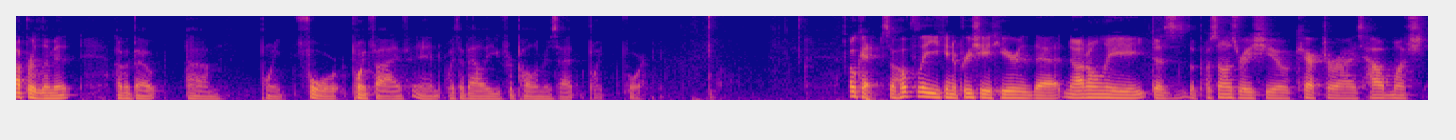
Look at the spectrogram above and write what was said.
upper limit of about um, 0.4, 0.5, and with a value for polymers at 0.4. Okay, so hopefully you can appreciate here that not only does the Poisson's ratio characterize how much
